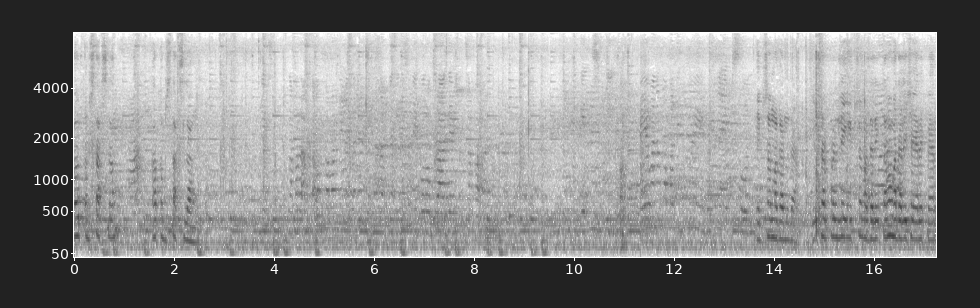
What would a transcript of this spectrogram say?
Out of stocks lang. Out of stocks lang. Nakaraang taon pa kasi na ganun. Hinanap na dito sa Puro Brothers at saka ano. HP. Ayawan ng kapatid ko eh. Gusto na Ipson. Epson maganda. User friendly Epson. Madali. Tama, madali siya i-repair.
